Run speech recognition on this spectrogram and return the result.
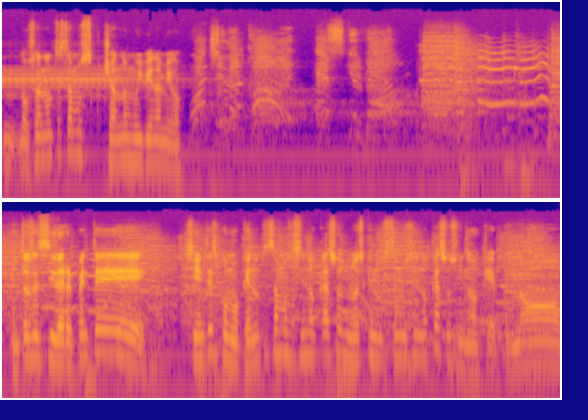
mm, O sea, no te estamos escuchando muy bien, amigo. Entonces, si de repente sientes como que no te estamos haciendo caso, no es que no te estemos haciendo caso, sino que pues no.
